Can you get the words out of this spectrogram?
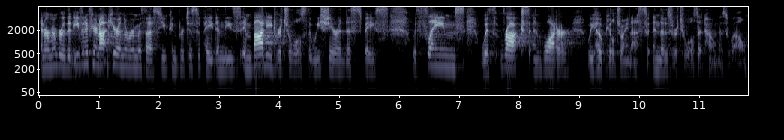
And remember that even if you're not here in the room with us, you can participate in these embodied rituals that we share in this space with flames, with rocks, and water. We hope you'll join us in those rituals at home as well.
